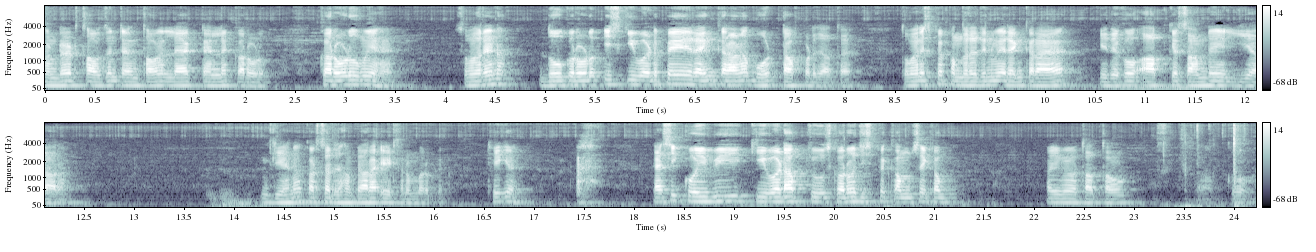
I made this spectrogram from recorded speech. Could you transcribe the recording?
hundred thousand ten thousand lakh ten lakh crore. करोड़ों में है। समझ रहे हैं ना? दो करोड़, इस कीवर्ड पे रैंक कराना बहुत टफ पड़ जाता है। तो मैंने इस पर पंद्रह दिन में रैंक कराया है। ये देखो, आपके सामने ये आ रहा ये है ना कर्सर जहाँ पे आ रहा है एट्थ नंबर पे। ठीक है? ऐसी कोई भी कीवर्ड आप चूज़ करो जिस पे कम से कम भाई मैं बताता हूँ आपको।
